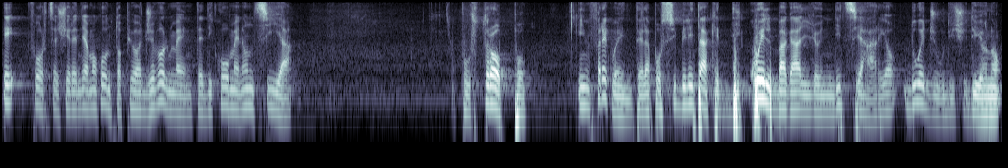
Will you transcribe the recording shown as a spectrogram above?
e forse ci rendiamo conto più agevolmente di come non sia purtroppo infrequente la possibilità che di quel bagaglio indiziario due giudici diano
